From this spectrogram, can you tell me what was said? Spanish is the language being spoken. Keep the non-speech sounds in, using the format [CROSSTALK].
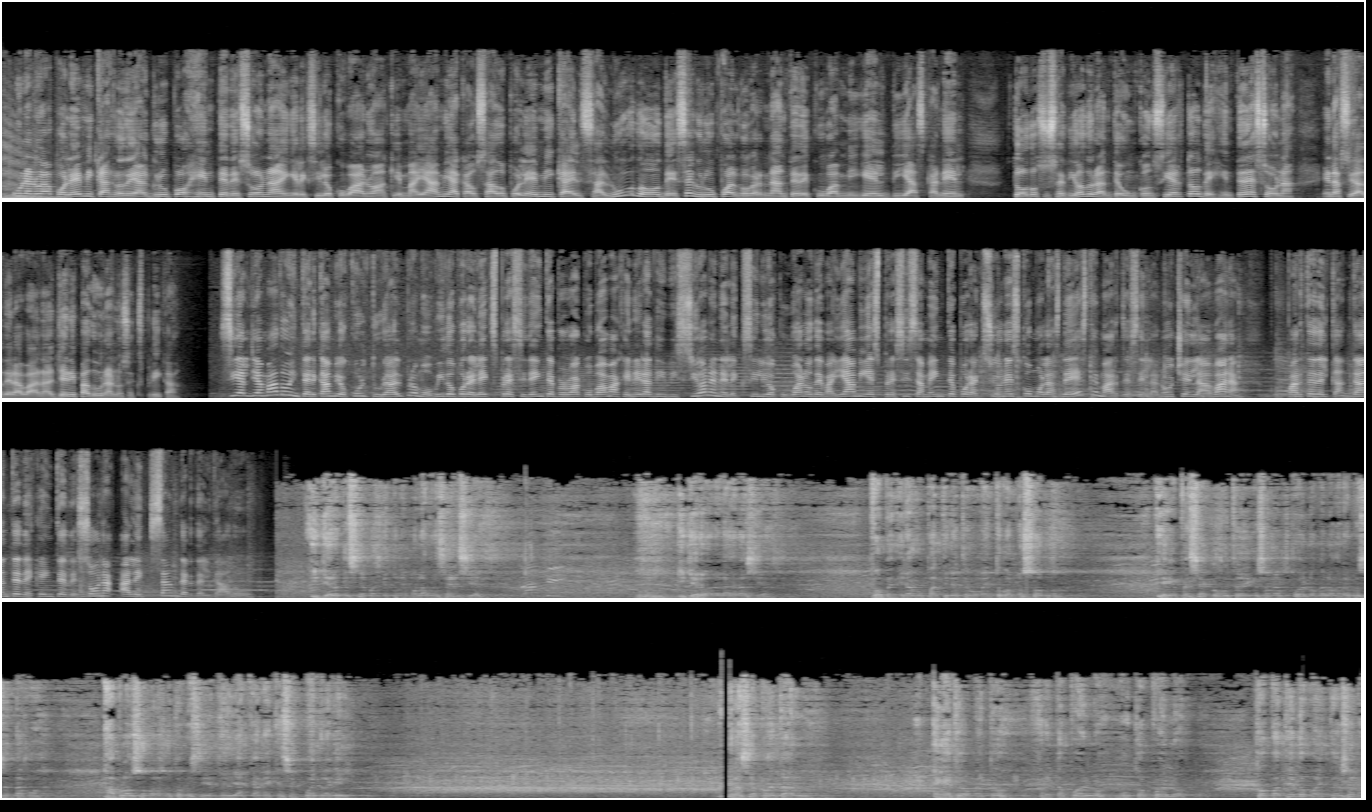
Una nueva polémica rodea al grupo Gente de Zona en el exilio cubano aquí en Miami. Ha causado polémica el saludo de ese grupo al gobernante de Cuba, Miguel Díaz Canel. Todo sucedió durante un concierto de Gente de Zona en la ciudad de La Habana. Jenny Padura nos explica. Si el llamado intercambio cultural promovido por el expresidente Barack Obama genera división en el exilio cubano de Miami es precisamente por acciones como las de este martes en la noche en La Habana por parte del cantante de gente de zona Alexander Delgado. Y quiero que sepan que tenemos la presencia. Y quiero darle las gracias por venir a compartir este momento con nosotros. Y en especial con ustedes que son el pueblo, que es lo que representamos. Aplauso para nuestro presidente Díaz Canel que se encuentra aquí. Gracias por estar en este momento frente al pueblo, junto al pueblo, compartiendo con gente de zona.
